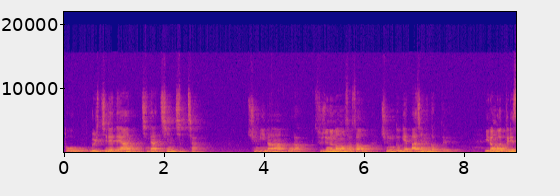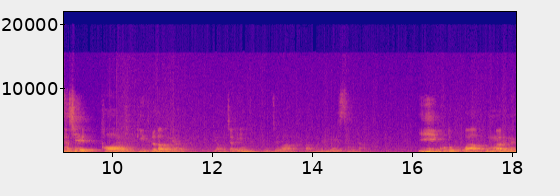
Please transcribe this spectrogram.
또 물질에 대한 지나친 집착, 취미나 오락, 수준을 넘어서서 중독에 빠지는 것들, 이런 것들이 사실 더 깊이 들여다보면 영적인 문제와 맞물려 있습니다. 이 고독과 목마름은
